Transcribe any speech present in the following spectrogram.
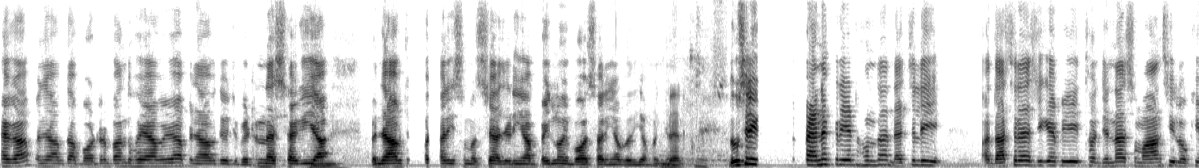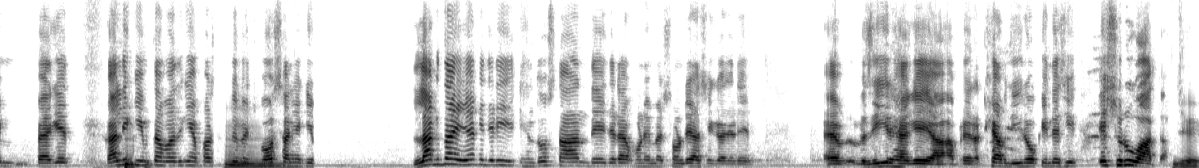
ਹੈਗਾ ਪੰਜਾਬ ਦਾ ਬਾਰਡਰ ਬੰਦ ਹੋਇਆ ਹੋਇਆ ਪੰਜਾਬ ਦੇ ਵਿੱਚ ਬਿਟਰਨੈਸ ਹੈਗੀ ਆ। ਪੰਜਾਬ 'ਚ ਬਹੁਤ ਸਾਰੀ ਸਮੱਸਿਆ ਜਿਹੜੀਆਂ ਪਹਿਲਾਂ ਹੀ ਬਹੁਤ ਸਾਰੀਆਂ ਵਧੀਆ ਹੋਈਆਂ। ਦੂਸਰੀ ਪੈਨਿਕ ਕ੍ਰੀਏਟ ਹੁੰਦਾ ਨੈਚੁਰਲੀ ਦੱਸ ਰਹੇ ਸੀਗੇ ਵੀ ਇੱਥੋਂ ਜਿੰਨਾ ਸਮਾਨ ਸੀ ਲੋਕੀ ਪੈ ਗਏ ਕੱਲ ਹੀ ਕੀਮਤਾਂ ਵਧ ਗਈਆਂ ਪਰ ਦੇ ਵਿੱਚ ਬਹੁਤ। ਸਾਰੀਆਂ ਕੀਮਤਾਂ। ਲੱਗਦਾ ਇਹ ਹੈ ਕਿ ਜਿਹੜੀ ਹਿੰਦੁਸਤਾਨ ਦੇ ਜਿਹੜਾ ਹੁਣੇ ਮੈਂ ਸੁਣ ਰਿਹਾ ਸੀਗਾ ਜਿਹੜੇ ਵਜ਼ੀਰ ਹੈਗੇ ਆ ਆਪਣੇ ਰੱਖਿਆ ਵਜ਼ੀਰ ਉਹ ਕਹਿੰਦੇ ਸੀ ਇਹ ਸ਼ੁਰੂਆਤ ਆ। ਜੀ।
